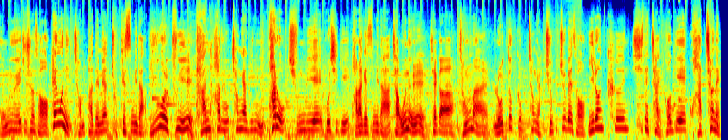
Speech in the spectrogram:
공유해 주셔서 행운이 전파되면 좋겠습니다. 6월 9일 단 하루 청약이니 바로 준비해 보시기 바라겠습니다. 자, 오늘 제가 정말 로또급 청약 줍줍에서 이런 큰 시세 차이 거기에 과천에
